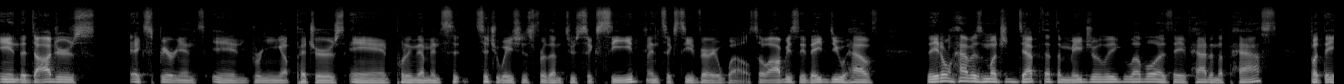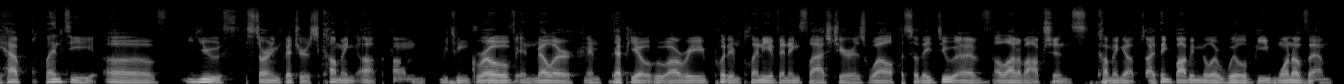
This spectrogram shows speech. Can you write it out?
And the Dodgers experience in bringing up pitchers and putting them in situations for them to succeed and succeed very well. So obviously they do have they don't have as much depth at the major league level as they've had in the past, but they have plenty of youth starting pitchers coming up um, between Grove and Miller and Pepiot, who already put in plenty of innings last year as well. So they do have a lot of options coming up. So I think Bobby Miller will be one of them.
